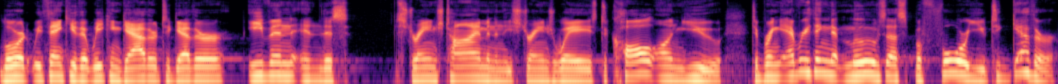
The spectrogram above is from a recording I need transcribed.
Lord, we thank you that we can gather together even in this strange time and in these strange ways, to call on you, to bring everything that moves us before you together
